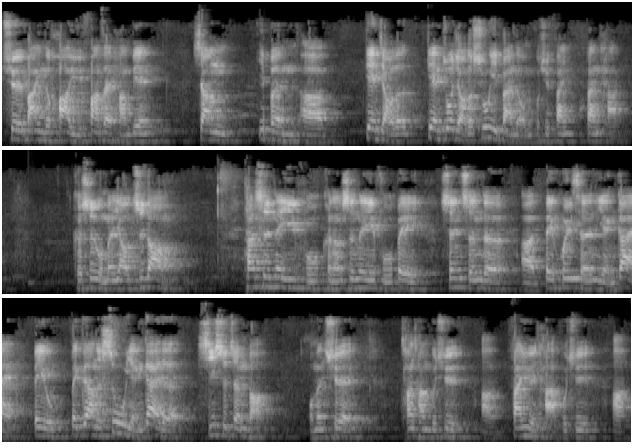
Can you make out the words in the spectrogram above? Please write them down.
却把你的话语放在旁边，像一本呃垫脚的垫桌脚的书一般的，我们不去翻翻它。可是我们要知道。它是那一幅，可能是那一幅被深深的啊，被灰尘掩盖，被被各样的事物掩盖的稀世珍宝，我们却常常不去啊翻阅它，不去啊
